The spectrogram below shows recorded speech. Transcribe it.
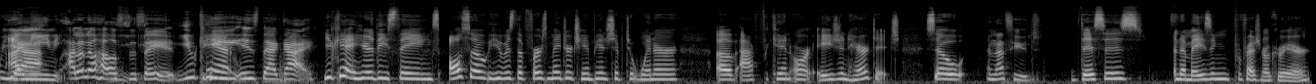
Yeah, I mean, I don't know how else to say it. you can't- He is that guy. you can't hear these things. Also, he was the first major championship to winner of African or Asian heritage. So And that's huge. this is an amazing professional career,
